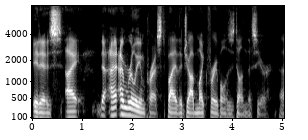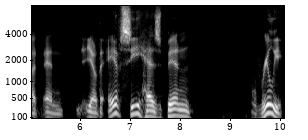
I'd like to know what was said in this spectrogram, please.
It is. I, I I'm really impressed by the job Mike Vrabel has done this year, uh, and you know the AFC has been really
